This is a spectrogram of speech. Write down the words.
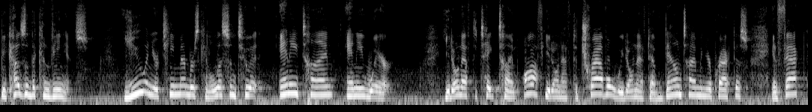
because of the convenience. You and your team members can listen to it anytime, anywhere. You don't have to take time off, you don't have to travel, we don't have to have downtime in your practice. In fact,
